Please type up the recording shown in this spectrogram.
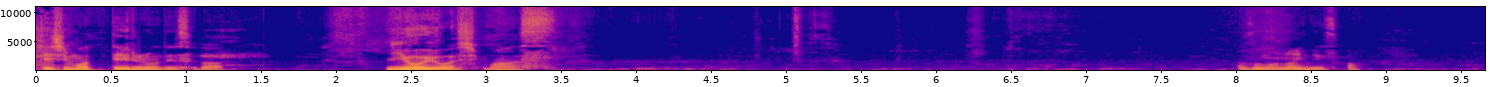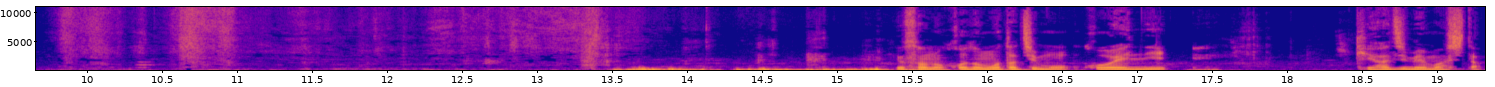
てしまっているのですが、匂いはします。遊ばないんですか？よその子供たちも公園に来始めました。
